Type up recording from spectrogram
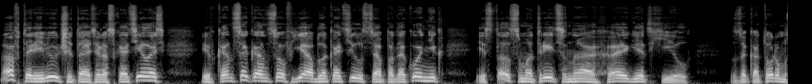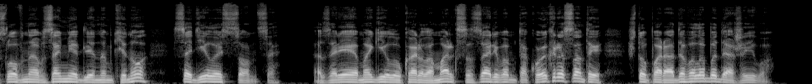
Авторевю читать расхотелось, и в конце концов я облокотился о подоконник и стал смотреть на Хайгет-Хилл, за которым, словно в замедленном кино, садилось солнце, озаряя могилу Карла Маркса заревом такой красоты, что порадовало бы даже его. —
